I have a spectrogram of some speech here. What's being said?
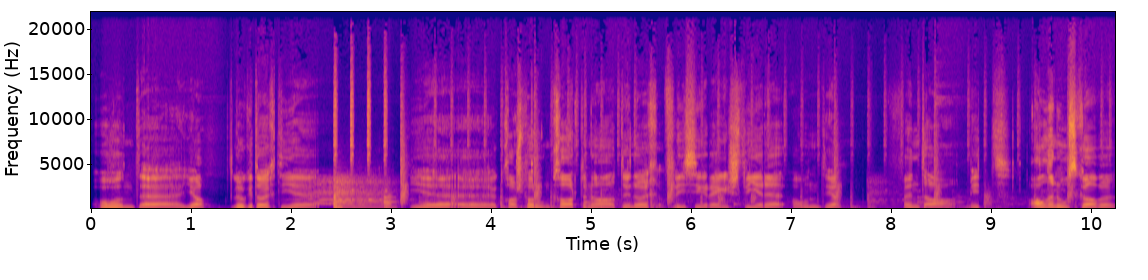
Und äh, ja, schaut euch die, die äh, Kasparun-Karten an, tun euch fleissig registrieren und ja, fangt an mit allen Ausgaben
